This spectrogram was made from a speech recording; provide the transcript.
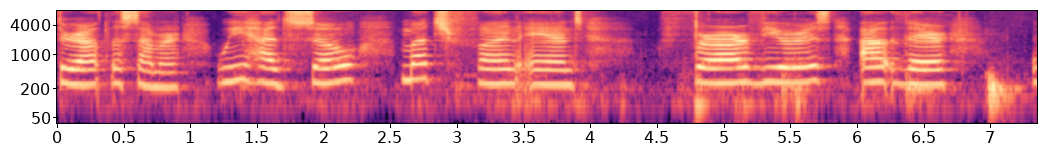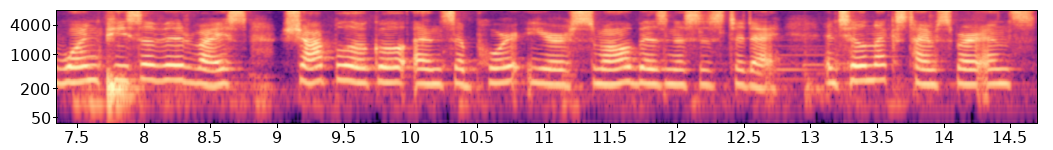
throughout the summer. We had so much fun, and for our viewers out there, one piece of advice shop local and support your small businesses today. Until next time, Spartans.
